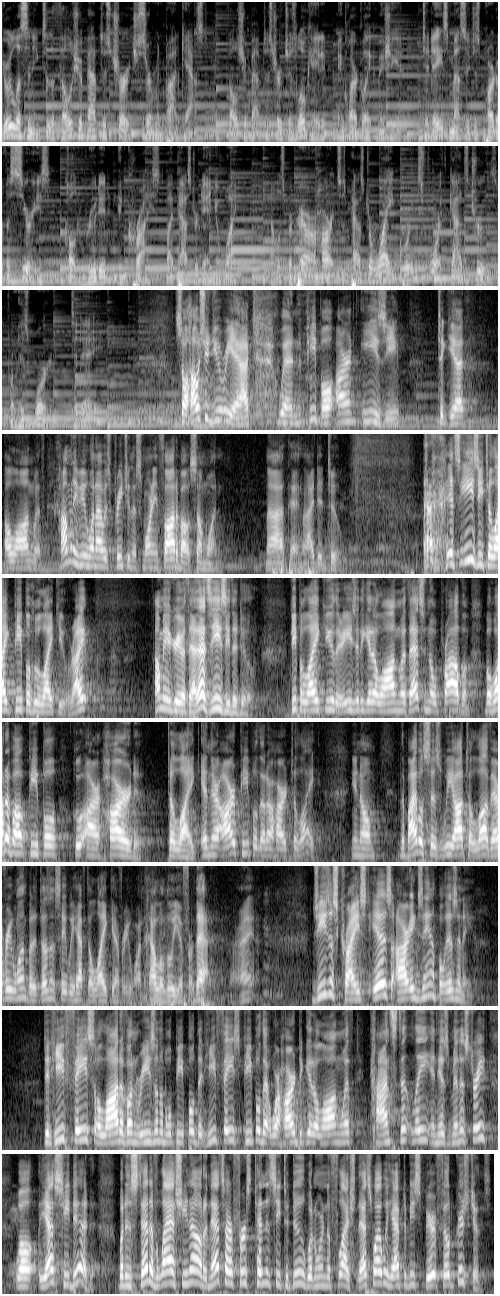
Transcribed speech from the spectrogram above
You're listening to the Fellowship Baptist Church Sermon Podcast. Fellowship Baptist Church is located in Clark Lake, Michigan. Today's message is part of a series called Rooted in Christ by Pastor Daniel White. Now let's prepare our hearts as Pastor White brings forth God's truths from his word today. So, how should you react when people aren't easy to get along with? How many of you, when I was preaching this morning, thought about someone? Ah, okay, I did too. it's easy to like people who like you, right? How many agree with that? That's easy to do. People like you, they're easy to get along with, that's no problem. But what about people who are hard to like? And there are people that are hard to like. You know, the Bible says we ought to love everyone, but it doesn't say we have to like everyone. Hallelujah for that. All right? Jesus Christ is our example, isn't he? Did he face a lot of unreasonable people? Did he face people that were hard to get along with constantly in his ministry? Well, yes, he did. But instead of lashing out, and that's our first tendency to do when we're in the flesh, that's why we have to be spirit filled Christians.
